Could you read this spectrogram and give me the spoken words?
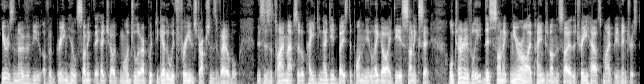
Here is an overview of a Green Hill Sonic the Hedgehog modular I put together with free instructions available. This is a time lapse of a painting I did based upon the LEGO Ideas Sonic set. Alternatively, this Sonic mural I painted on the side of the treehouse might be of interest.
